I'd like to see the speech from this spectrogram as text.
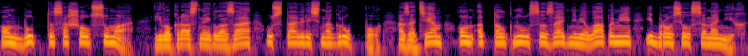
он будто сошел с ума — его красные глаза уставились на группу, а затем он оттолкнулся задними лапами и бросился на них.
